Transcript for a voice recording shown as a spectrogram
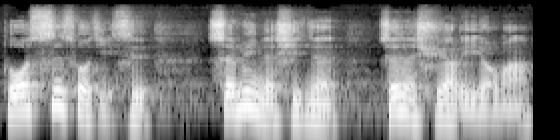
多思索几次：生命的信任真的需要理由吗？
